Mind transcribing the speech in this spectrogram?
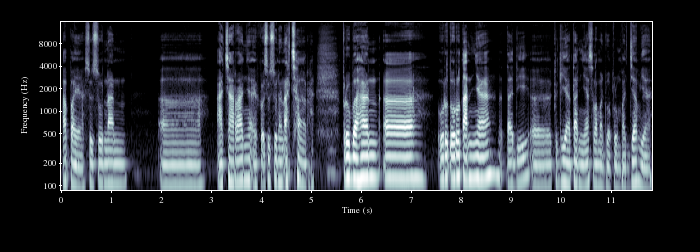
apa ya, susunan uh, acaranya eh kok susunan acara. Perubahan uh, urut-urutannya tadi eh, kegiatannya selama 24 jam ya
